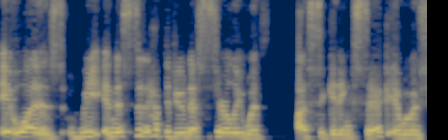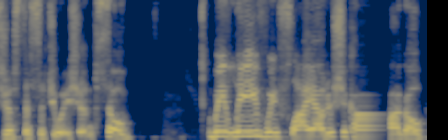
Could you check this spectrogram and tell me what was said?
it was we, and this didn't have to do necessarily with us getting sick. It was just the situation. So we leave. We fly out of Chicago.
